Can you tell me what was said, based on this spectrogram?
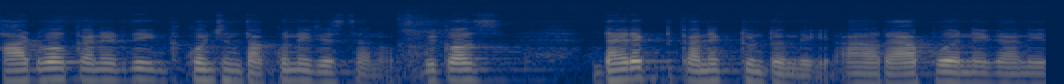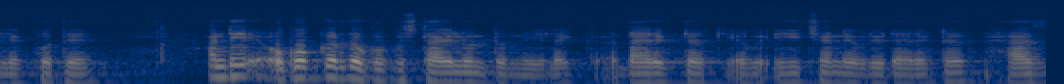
హార్డ్ వర్క్ అనేది ఇంకా కొంచెం తక్కువనే చేస్తాను. బికాస్ డైరెక్ట్ కనెక్ట్ ఉంటుంది. ఆ ర్యాప్ అనే కానీ లేకపోతే అంటే ఒక్కొక్కరిది ఒక్కొక్క స్టైల్ ఉంటుంది. Like director each and every director has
